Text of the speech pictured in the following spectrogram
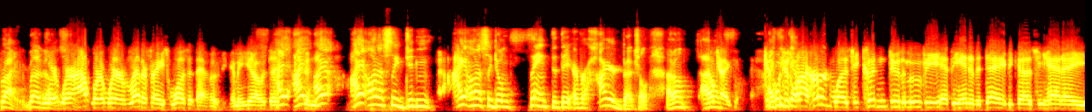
Right, but, where, where out where where Leatherface wasn't that movie. I mean, you know, the, I I, I I honestly didn't. I honestly don't think that they ever hired Betuel. I don't. I don't. Okay. Because what I heard was he couldn't do the movie at the end of the day because he had a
